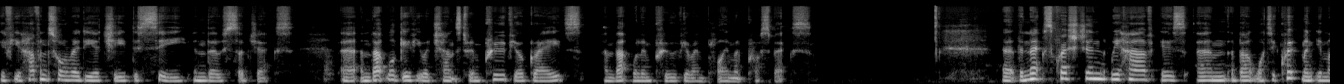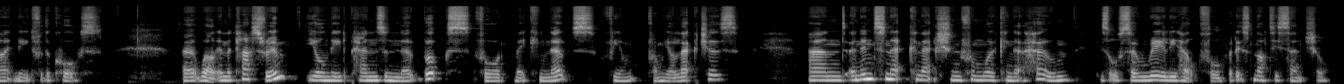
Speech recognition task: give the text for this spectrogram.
if you haven't already achieved a C in those subjects. Uh, and that will give you a chance to improve your grades and that will improve your employment prospects. Uh, the next question we have is um, about what equipment you might need for the course. Uh, well, in the classroom, you'll need pens and notebooks for making notes from, from your lectures. And an internet connection from working at home is also really helpful, but it's not essential.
